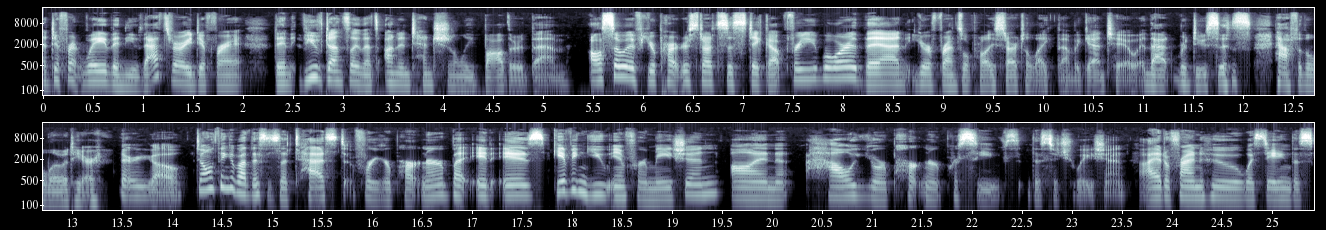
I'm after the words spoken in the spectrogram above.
a different way than you, that's very different than if you've done something that's unintentionally bothered them. Also, if your partner starts to stick up for you more, then your friends will probably start to like them again too. And that reduces half of the load here. There you go. Don't think about this as a test for your partner, but it is giving you information on how your partner perceives the situation. I had a friend who was dating this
